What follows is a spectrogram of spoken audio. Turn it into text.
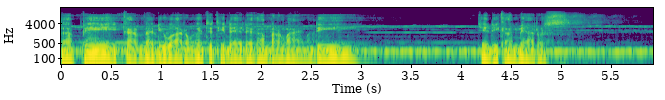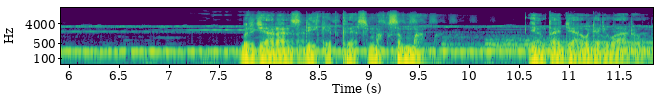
Tapi karena di warung itu tidak ada kamar mandi, jadi kami harus berjalan sedikit ke semak-semak yang tak jauh dari warung.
